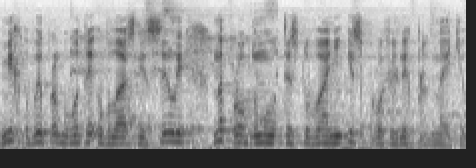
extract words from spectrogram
міг випробувати власні сили на пробному тестуванні із профільних предметів.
